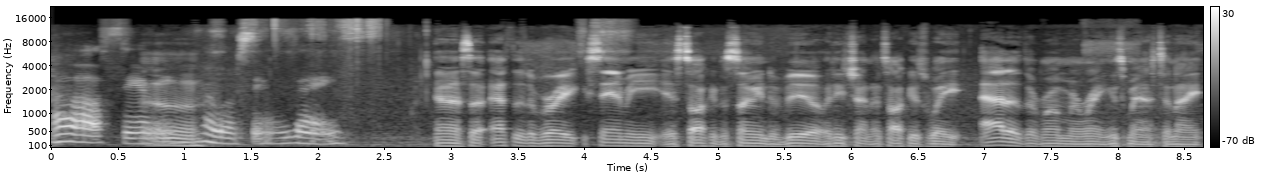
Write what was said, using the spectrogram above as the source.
Oh, Sami. Uh. I love Sami Zayn. Uh, so after the break, Sami is talking to Sonya Deville, and he's trying to talk his way out of the Roman Reigns match tonight.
